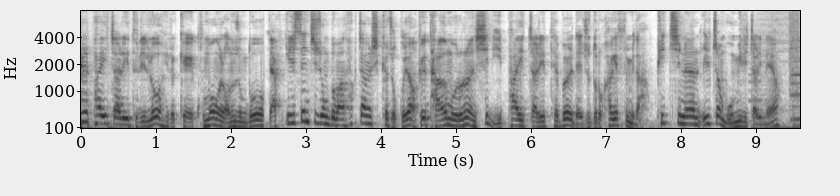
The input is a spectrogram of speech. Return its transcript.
11파이짜리 드릴로 이렇게 구멍을 어느 정도 약 1cm 정도만 확장을 시켜줬고요. 그 다음으로는 12파이짜리 탭을 내주도록 하겠습니다. 피치는 1.5mm짜리네요.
